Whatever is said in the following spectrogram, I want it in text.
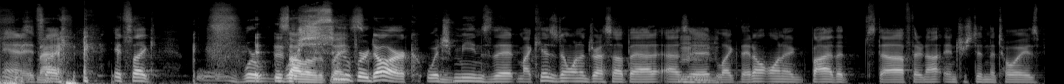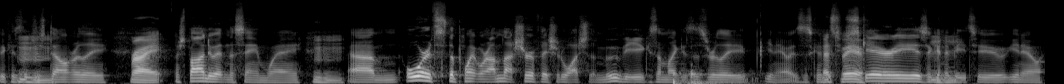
man, it's, like it's like we're, It's we're all over the place. Mm. super dark, which means that my kids don't want to dress up at, as it. Like they don't want to buy the stuff. They're not interested in the toys because they Mm-hmm. just don't really Right. respond to it in the same way. Mm-hmm. Um, or it's the point where I'm not sure if they should watch the movie because I'm like, is this really, you know, is this going to be too fair. Mm-hmm. scary? Is it going to be too, you know,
